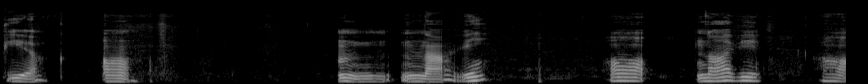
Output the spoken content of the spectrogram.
Піак. А. Наві. А, Наві. А,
